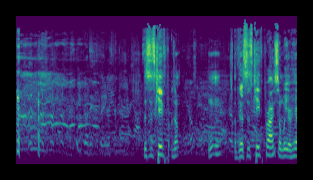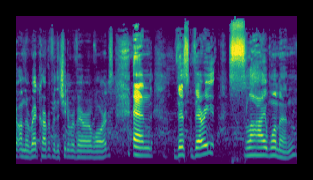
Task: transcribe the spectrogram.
this is Keith. No, mm-mm. This is Keith Price, and we are here on the red carpet for the Chita Rivera Awards. And this very sly woman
